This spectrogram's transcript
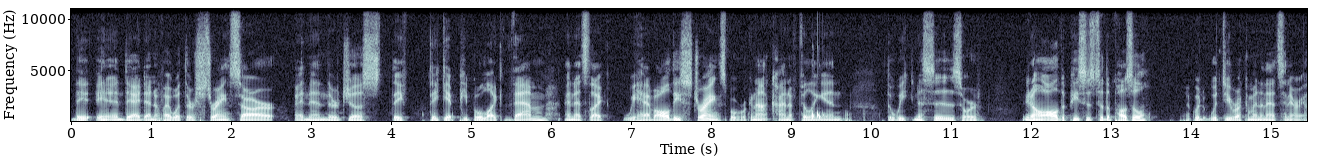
they and they identify what their strengths are, and then they're just they they get people like them, and it's like we have all these strengths, but we're not kind of filling in the weaknesses or you know all the pieces to the puzzle. Like, what what do you recommend in that scenario?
